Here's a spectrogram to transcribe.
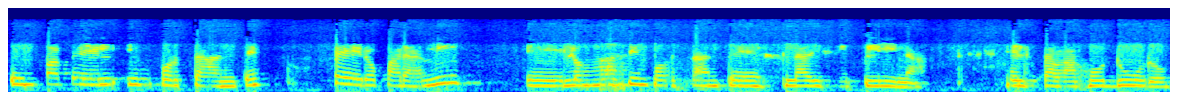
un papel importante, pero para mí eh, lo más importante es la disciplina, el trabajo duro,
